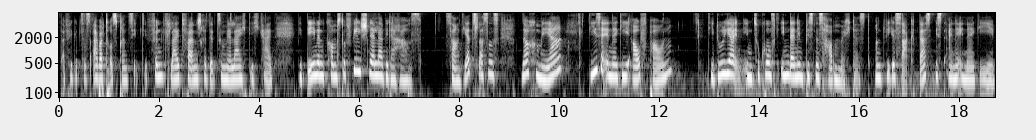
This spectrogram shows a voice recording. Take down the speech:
Dafür gibt es das Albatros-Prinzip, die fünf Leitfadenschritte zu mehr Leichtigkeit. Mit denen kommst du viel schneller wieder raus. So, und jetzt lass uns noch mehr diese Energie aufbauen, die du ja in Zukunft in deinem Business haben möchtest. Und wie gesagt, das ist eine Energie.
